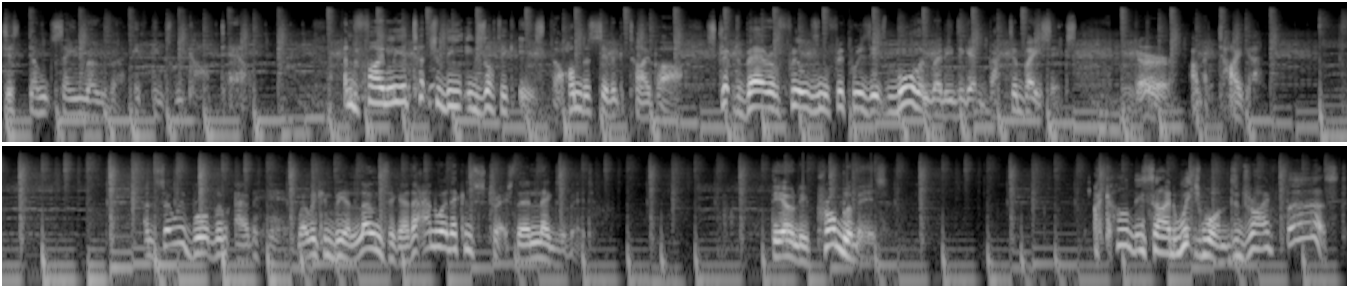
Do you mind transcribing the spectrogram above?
Just don't say Rover, it thinks we can't tell. And finally, a touch of the exotic east, the Honda Civic Type R. Stripped bare of frills and fripperies, it's more than ready to get back to basics. Grr, I'm a tiger. And so we brought them out here, where we can be alone together and where they can stretch their legs a bit. The only problem is, I can't decide which one to drive first.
